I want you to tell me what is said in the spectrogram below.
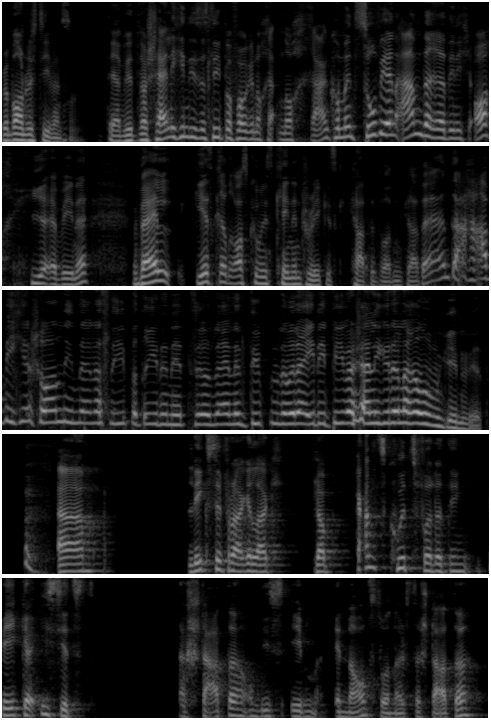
Ramondre Stevenson. Der wird wahrscheinlich in dieser Sleeper-Folge noch, noch rankommen, so wie ein anderer, den ich auch hier erwähne, weil jetzt gerade rausgekommen ist, Kenan Drake ist gecuttet worden gerade. Da habe ich ja schon in einer Sleeper drinnen jetzt so einen Typen, wo der ADP wahrscheinlich wieder nach oben gehen wird. Ähm, nächste Frage lag, ich glaube, ganz kurz vor der Ding, Baker ist jetzt Starter und ist eben announced worden als der Starter.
